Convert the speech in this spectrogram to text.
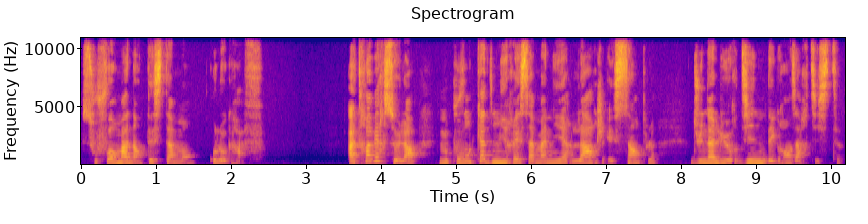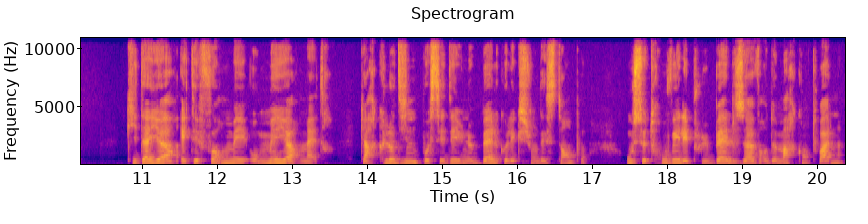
sous format d'un testament holographe. À travers cela, nous pouvons qu'admirer sa manière large et simple, d'une allure digne des grands artistes, qui d'ailleurs était formé au meilleur maître car Claudine possédait une belle collection d'estampes où se trouvaient les plus belles œuvres de Marc-Antoine,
